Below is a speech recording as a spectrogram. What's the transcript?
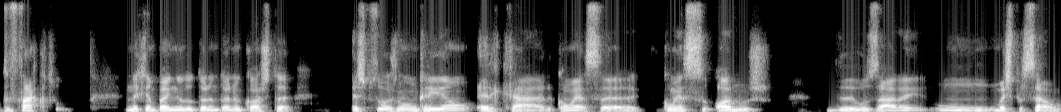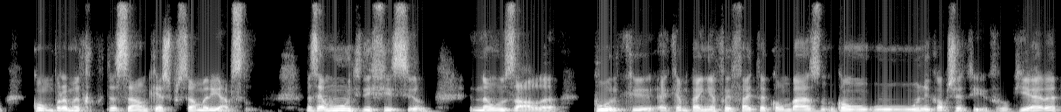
De facto, na campanha do Dr. António Costa, as pessoas não queriam arcar com, essa, com esse ónus de usarem um, uma expressão com um problema de reputação, que é a expressão maioria absoluta mas é muito difícil não usá-la porque a campanha foi feita com base com um único objetivo, que era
